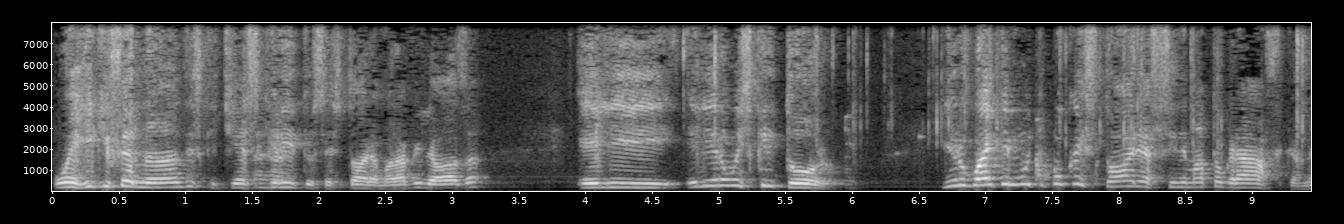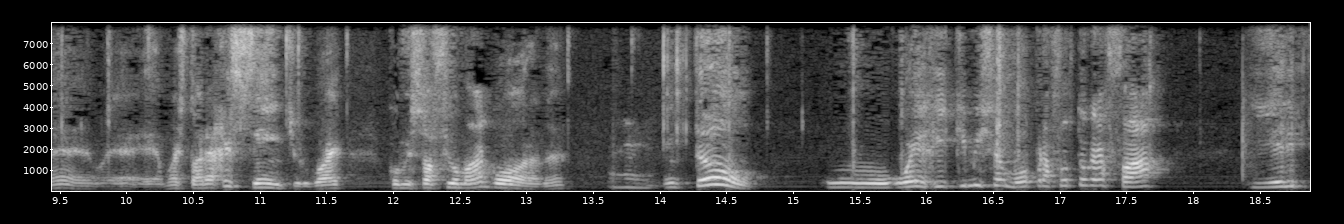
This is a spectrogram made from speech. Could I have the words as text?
O Henrique Fernandes, que tinha escrito uhum. essa história maravilhosa, ele, ele era um escritor. E o Uruguai tem muito pouca história cinematográfica, né? É, é uma história recente. O Uruguai começou a filmar agora, né? Uhum. Então, o, o Henrique me chamou para fotografar e ele,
